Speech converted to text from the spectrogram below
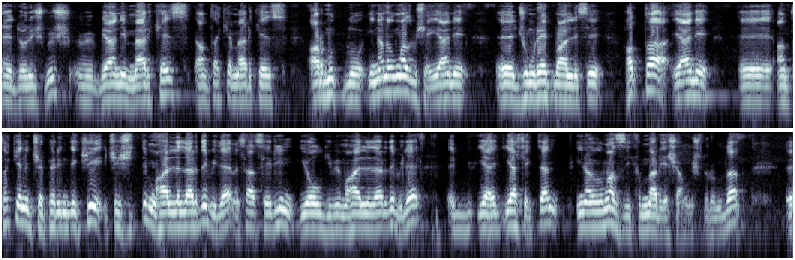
e, dönüşmüş. E, yani merkez, Antakya merkez, Armutlu inanılmaz bir şey. Yani e, Cumhuriyet Mahallesi hatta yani e, Antakya'nın çeperindeki çeşitli mahallelerde bile mesela Serin Yol gibi mahallelerde bile e, gerçekten inanılmaz yıkımlar yaşanmış durumda. E,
